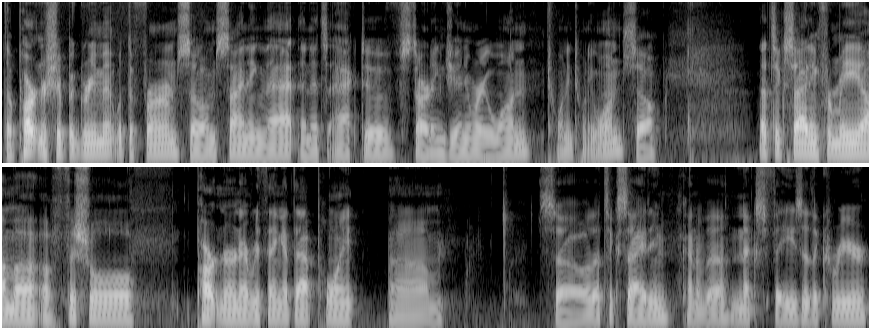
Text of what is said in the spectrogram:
the partnership agreement with the firm, so I'm signing that, and it's active starting January 1, 2021. So that's exciting for me. I'm a official partner and everything at that point. Um, so that's exciting, kind of a next phase of the career.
